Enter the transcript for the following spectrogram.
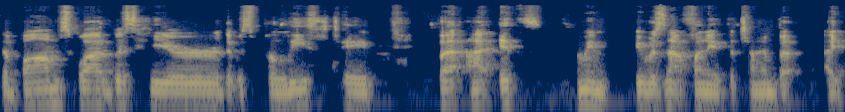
the bomb squad was here. There was police tape, but I, it's I mean, it was not funny at the time, but I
